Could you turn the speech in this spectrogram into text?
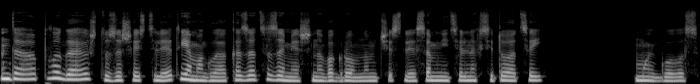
Да, полагаю, что за шесть лет я могла оказаться замешана в огромном числе сомнительных ситуаций. Мой голос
